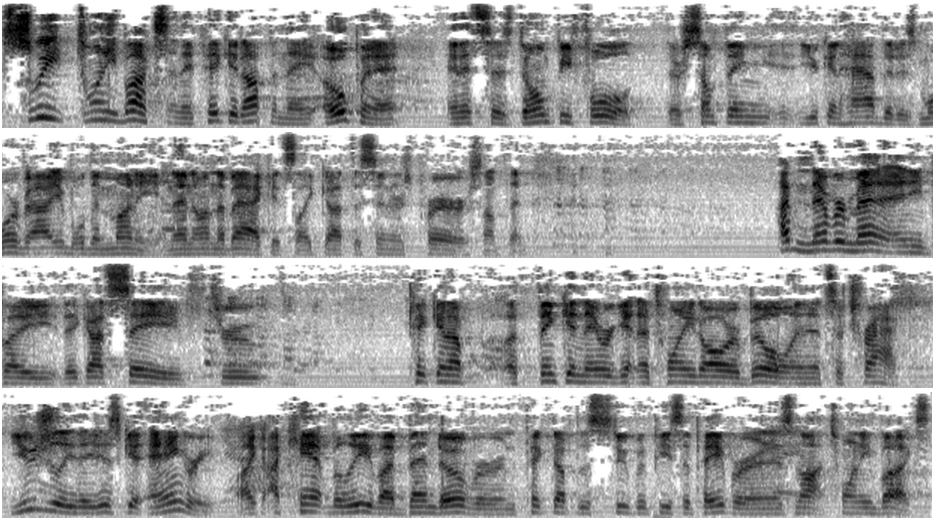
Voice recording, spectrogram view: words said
"Sweet, twenty bucks," and they pick it up and they open it, and it says, "Don't be fooled. There's something you can have that is more valuable than money." And then on the back, it's like got the sinner's prayer or something. I've never met anybody that got saved through picking up, a, thinking they were getting a twenty dollar bill, and it's a tract. Usually, they just get angry. Like, I can't believe I bend over and picked up this stupid piece of paper, and it's not twenty bucks.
